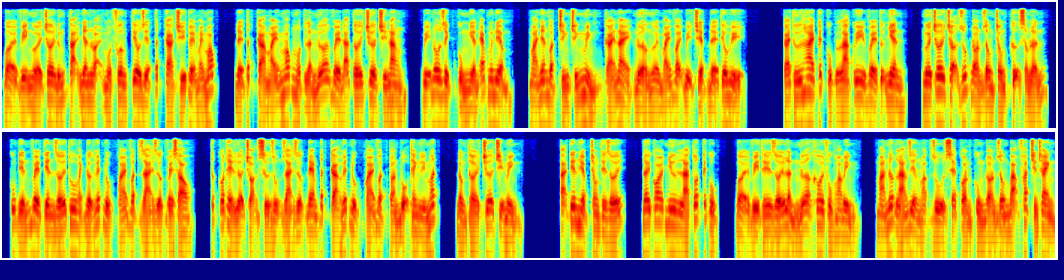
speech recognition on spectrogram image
bởi vì người chơi đứng tại nhân loại một phương tiêu diệt tất cả trí tuệ máy móc, để tất cả máy móc một lần nữa về đã tới chưa trí năng, bị nô dịch cùng nghiền ép nguyên điểm mà nhân vật chính chính mình, cái này nửa người máy vậy bị triệt để tiêu hủy. Cái thứ hai kết cục là quy về tự nhiên, người chơi trợ giúp đòn rông chống cự xâm lấn, cũng tiến về tiên giới thu hoạch được huyết nhục quái vật giải dược về sau, tức có thể lựa chọn sử dụng giải dược đem tất cả huyết nhục quái vật toàn bộ thanh lý mất, đồng thời chữa trị mình. Tại tiên hiệp trong thế giới, đây coi như là tốt kết cục, bởi vì thế giới lần nữa khôi phục hòa bình, mà nước láng giềng mặc dù sẽ còn cùng đòn rông bạo phát chiến tranh,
